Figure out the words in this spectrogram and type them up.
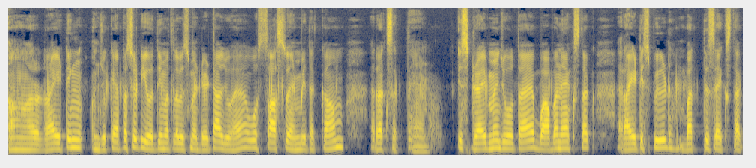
राइटिंग जो कैपेसिटी होती है मतलब इसमें डेटा जो है, वो सात सौ तक का हम रख सकते हैं। इस ड्राइव में जो होता है, बावन एक्स तक राइट स्पीड बत्तीस एक्स तक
